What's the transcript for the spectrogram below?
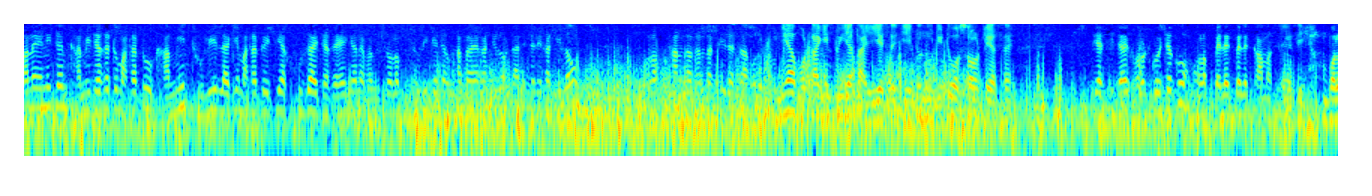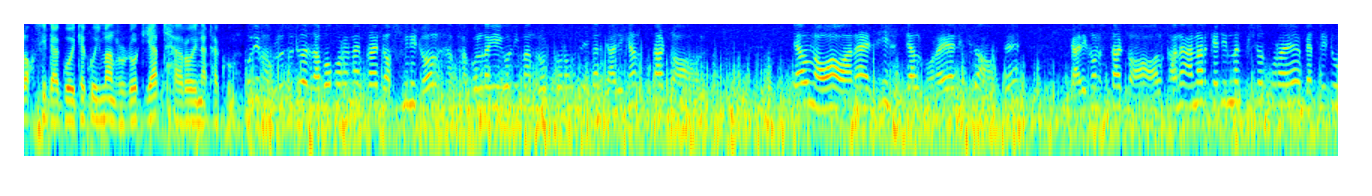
মানে এনি টাইম ঘামি থাকেতো মাথাটো ঘামি ধূলি লাগি মাথাটো এতিয়া খুজাই থাকে সেইকাৰণে ভাবিছোঁ অলপ চুলি কেইডাল কাটাই কাটি লওঁ দাড়ি চাড়ি কাটি লওঁ অলপ ঠাণ্ডা ঠাণ্ডা ফিল এটা কৰোঁ ধুনীয়া বতাহ কিন্তু ইয়াত আহি আছে যিহেতু নদীটো ওচৰতে আছে। এতিয়া চিধাই ঘৰত গৈ থাকোঁ অলপ বেলেগ বেলেগ কাম আছে। আজি বলক চিধা গৈ থাকোঁ ইমান ৰ'দত ইয়াত ৰৈ নাথাকোঁ। বুলি ভাবিলোঁ যদিও যাব পৰা নাই প্ৰায় দহ মিনিট হ'ল। ভাগৰ লাগি গ'ল ইমান ৰ'দ গৰমত এইবাৰ গাড়ীখন ষ্টাৰ্ট নহ'ল। তেল নোহোৱা হোৱা নাই আজি তেল ভৰাই আনিছিলোঁ আহোঁতে। গাড়ীখন ষ্টাৰ্ট নোহোৱা হ'ল। কাৰণে আনাৰ কেইদিনমান পিছৰ পৰাই বেটেৰীটো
